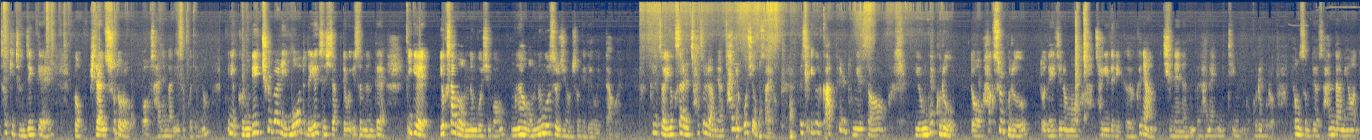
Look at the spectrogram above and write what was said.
특히 전쟁 때그 필요한 수도로 어, 4년간 있었거든요. 그러니까 근대 출발이 모두 다 여기서 시작되고 있었는데 이게 역사가 없는 곳이고 문화가 없는 곳으로 지금 소개되고 있다고요. 그래서 역사를 찾으려면 찾을 곳이 없어요. 그래서 이걸 카페를 통해서 연구 그룹 또 학술 그룹 또 내지는 뭐 자기들이 그 그냥 지내는 그 하나의 미팅 그룹으로 형성되어서 한다면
